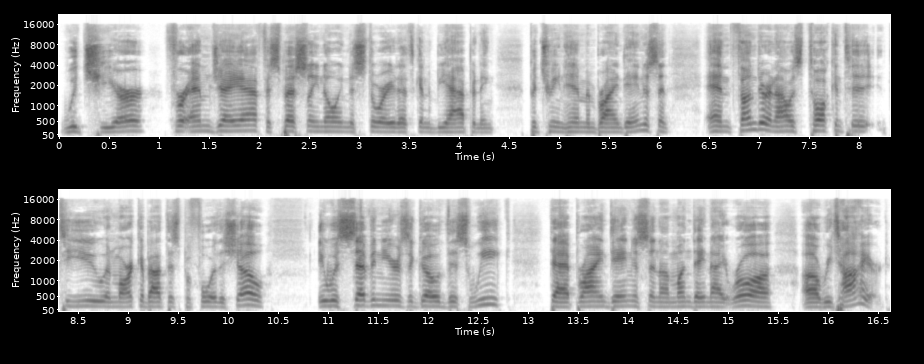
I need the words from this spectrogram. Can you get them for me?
would cheer for MJF, especially knowing the story that's going to be happening between him and Bryan Danielson. And Thunder, and I was talking to to you and Mark about this before the show. It was seven years ago this week that Bryan Danielson on Monday Night Raw uh, retired.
